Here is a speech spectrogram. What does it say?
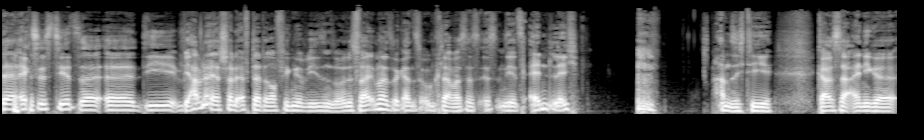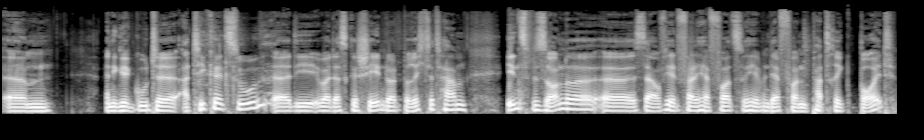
der existiert, äh, die, wir haben da ja schon öfter darauf hingewiesen, so, und es war immer so ganz unklar, was das ist, und jetzt endlich haben sich die, gab es da einige, ähm, einige gute Artikel zu, äh, die über das Geschehen dort berichtet haben. Insbesondere äh, ist da auf jeden Fall hervorzuheben der von Patrick Beuth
